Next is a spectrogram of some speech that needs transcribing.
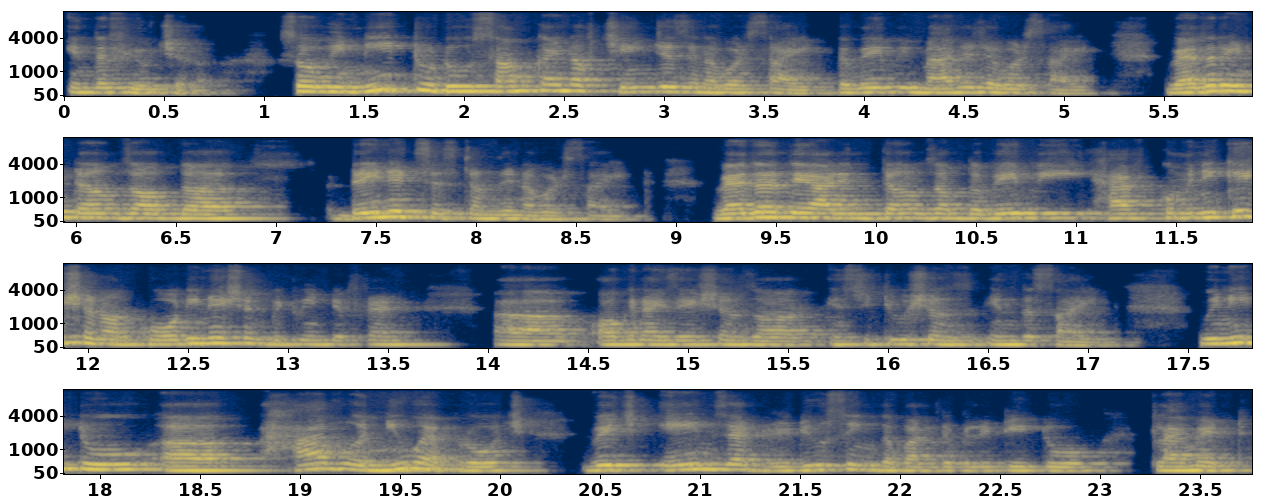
in the future. So we need to do some kind of changes in our site the way we manage our site whether in terms of the drainage systems in our site whether they are in terms of the way we have communication or coordination between different uh, organizations or institutions in the site. We need to uh, have a new approach which aims at reducing the vulnerability to climate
